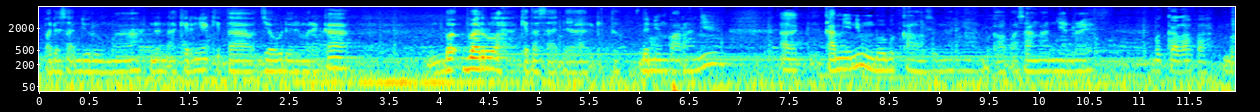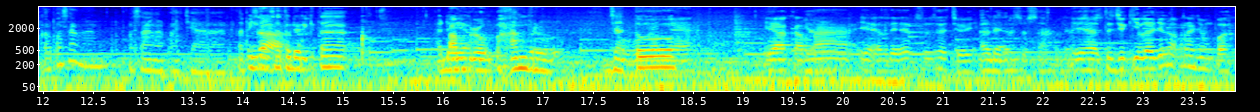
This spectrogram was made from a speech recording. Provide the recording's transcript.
pada saat di rumah dan akhirnya kita jauh dari mereka ba- barulah kita sadar gitu dan yang parahnya eh, kami ini membawa bekal sebenarnya bekal pasangannya Andre Bekal apa? bekal pasangan pasangan pacar tapi Enggak. salah satu dari kita ada Ambro. yang ambro jatuh Hubungannya. Ya karena ya LDR susah cuy. LDR susah Ya 7 kilo aja nggak pernah jumpa.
